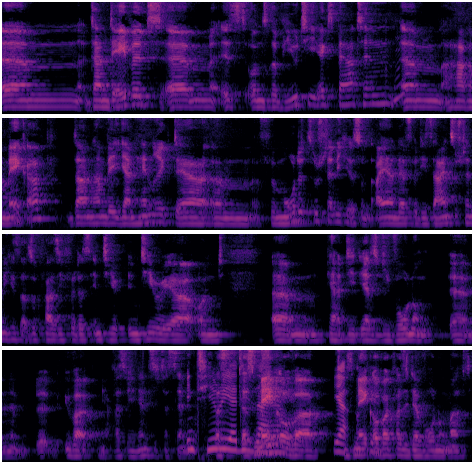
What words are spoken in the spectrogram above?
Ähm, dann David ähm, ist unsere Beauty-Expertin, ähm, Haare Make-up. Dann haben wir Jan Henrik, der ähm, für Mode zuständig ist und Ayan, der für Design zuständig ist, also quasi für das Inter Interior und ähm, ja, die, also die Wohnung äh, äh, über, ja, was wie nennt sich das denn? Interior das, das Designer. Makeover, Ja, das Makeover quasi der Wohnung macht.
